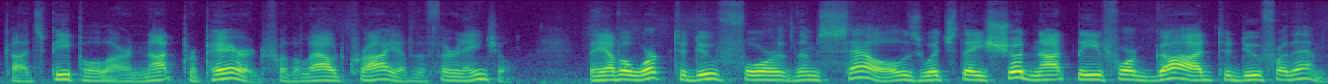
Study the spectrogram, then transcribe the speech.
God's people are not prepared for the loud cry of the third angel. They have a work to do for themselves which they should not leave for God to do for them.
